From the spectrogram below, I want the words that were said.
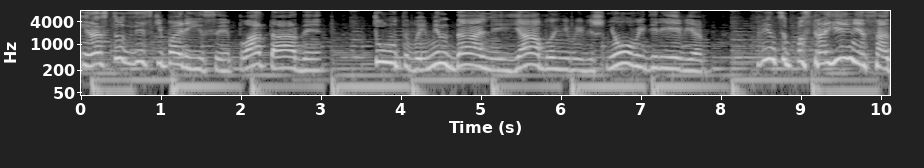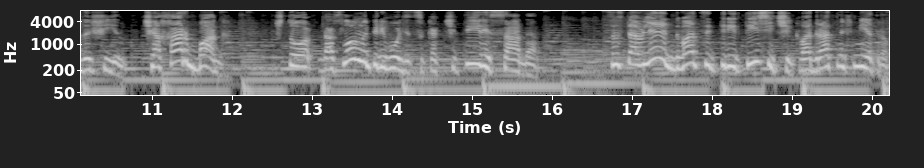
И растут здесь кипарисы, платаны, тутовые, миндальные, яблоневые, вишневые деревья. Принцип построения сада Фин – чахар-баг, что дословно переводится как «четыре сада», составляет 23 тысячи квадратных метров.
